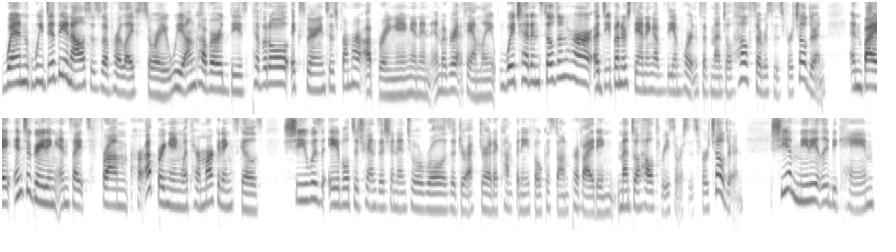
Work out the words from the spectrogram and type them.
when we did the analysis of her life story, we uncovered these pivotal experiences from her upbringing in an immigrant family, which had instilled in her a deep understanding of the importance of mental health services for children. And by integrating insights from her upbringing with her marketing skills, she was able to transition into a role as a director at a company focused on providing mental health resources for children. She immediately became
